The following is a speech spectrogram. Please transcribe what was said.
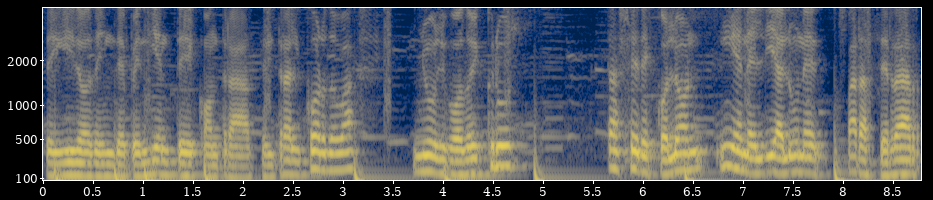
seguido de Independiente contra Central Córdoba, Ñul Godoy Cruz, Talleres Colón y en el día lunes para cerrar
